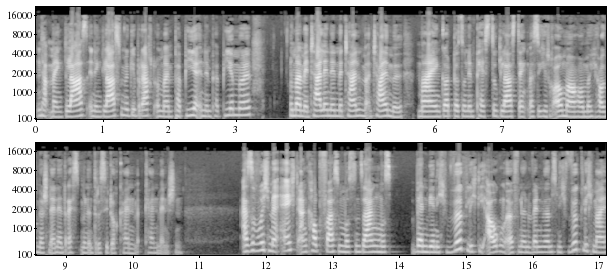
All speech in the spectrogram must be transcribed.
und habe mein Glas in den Glasmüll gebracht und mein Papier in den Papiermüll und mein Metall in den Metall Metallmüll. Mein Gott, bei so einem Pesto-Glas denkt man sich, oh, mal, hau, hau ich mal schnell den Restmüll, interessiert doch keinen, keinen Menschen. Also wo ich mir echt an den Kopf fassen muss und sagen muss, wenn wir nicht wirklich die Augen öffnen, wenn wir uns nicht wirklich mal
